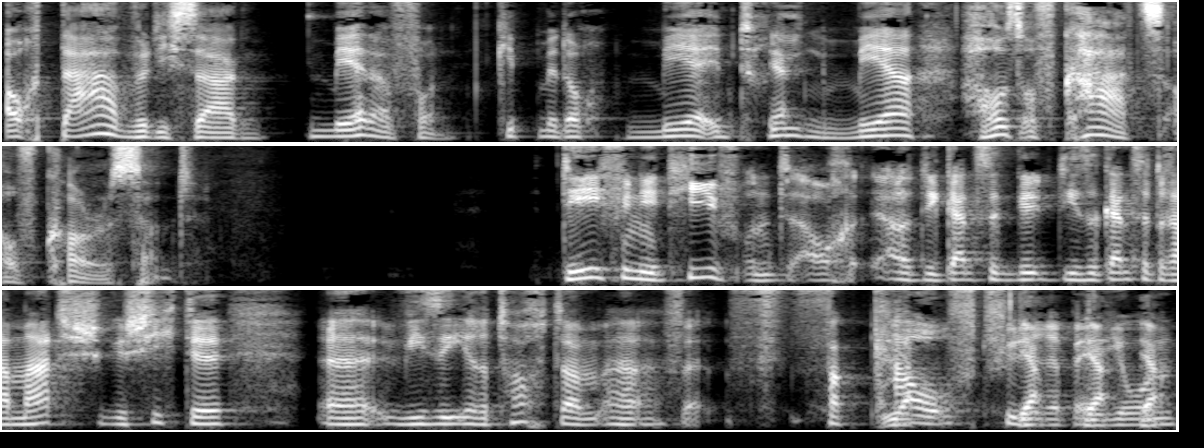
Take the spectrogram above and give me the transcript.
Auch da würde ich sagen, mehr davon. Gib mir doch mehr Intrigen, mehr House of Cards auf Coruscant. Definitiv und auch äh, die ganze diese ganze dramatische Geschichte, äh, wie sie ihre Tochter äh, ver verkauft für die Ja, Rebellion ja, ja,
